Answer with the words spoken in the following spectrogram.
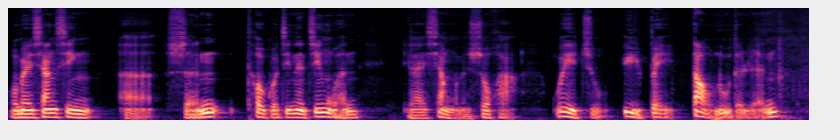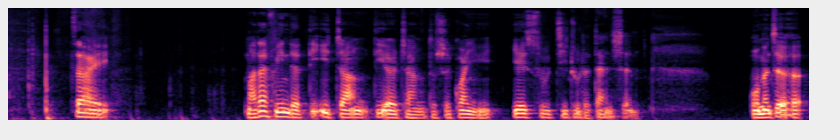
我们相信，呃，神透过今天的经文也来向我们说话，为主预备道路的人，在马太福音的第一章、第二章都是关于耶稣基督的诞生。我们这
